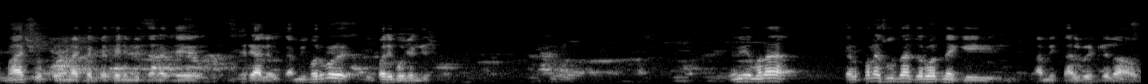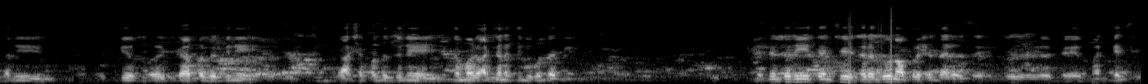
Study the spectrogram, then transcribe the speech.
महाशिव कथेनिमित्तानं ते घरी आले होते. आम्ही बरोबर दुपारी भोजन घेतलं. म्हणजे मला कल्पना सुद्धा करवत नाही की आम्ही काल भेटलेलो आहोत. आणि ज्या पद्धतीने अशा पद्धतीने दमड अचानक ती निघून जाते. मध्यंतरी त्यांचे खरं दोन ऑपरेशन झाले होते ते मणक्याचे.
